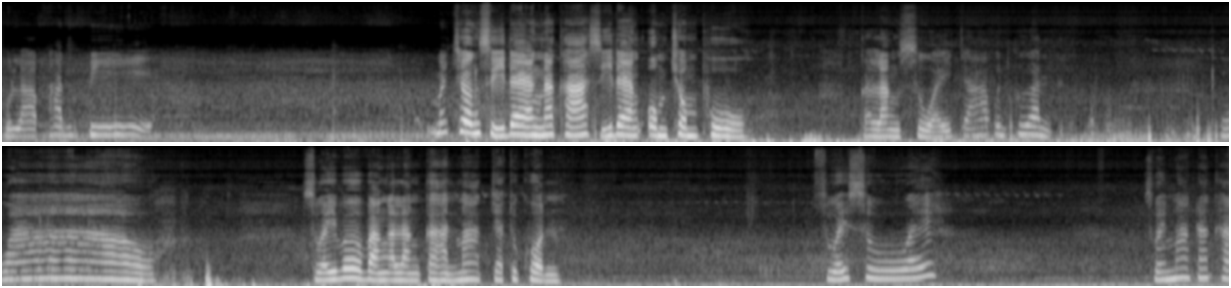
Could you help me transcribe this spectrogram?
กุหลาบพันปี ไม่เชิงสีแดงนะคะ สีแดงอมชมพู กำลังสวยจ้าเพื่อนๆ ว้าว สวยเวอร์วังอลังการมากจ้ะทุกคน สวยสวย สวยมากนะคะ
